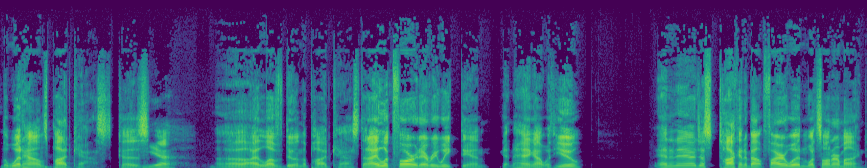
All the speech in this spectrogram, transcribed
the Woodhounds podcast, because Yeah. uh, I love doing the podcast, and I look forward every week, Dan, getting to hang out with you, and uh, just talking about firewood and what's on our mind.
